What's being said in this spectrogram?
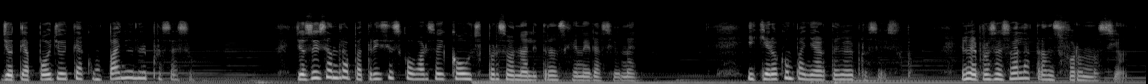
Yo te apoyo y te acompaño en el proceso. Yo soy Sandra Patricia Escobar, soy coach personal y transgeneracional. Y quiero acompañarte en el proceso, en el proceso de la transformación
